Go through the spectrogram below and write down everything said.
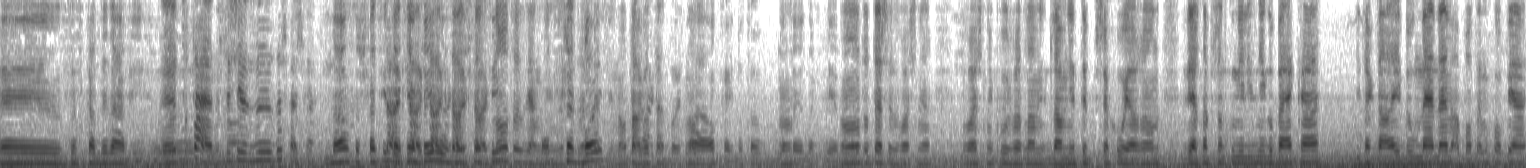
E, ze Skandynawii. E, To ten, w sensie z, ze Szwecji. No, ze Szwecji Tak, tak, tak, tak, tak, no to jest Janke. Od Sad Boys? No tak, od Sad Boys, no. A, okej, no to, no No. to jednak wiem. No to też jest właśnie, właśnie kurwa dla mnie, dla mnie typ przechuja, że on, wiesz, na początku mieli z niego bekę i tak dalej, był memem, a potem chłopie,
